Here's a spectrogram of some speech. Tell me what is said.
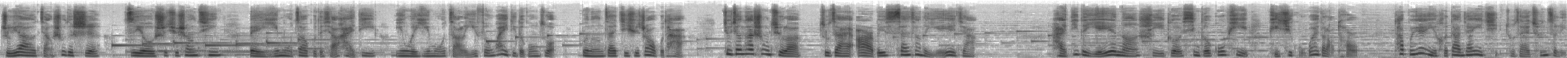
主要讲述的是自幼失去双亲、被姨母照顾的小海蒂，因为姨母找了一份外地的工作，不能再继续照顾他，就将他送去了住在阿尔卑斯山上的爷爷家。海蒂的爷爷呢，是一个性格孤僻、脾气古怪的老头，他不愿意和大家一起住在村子里，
